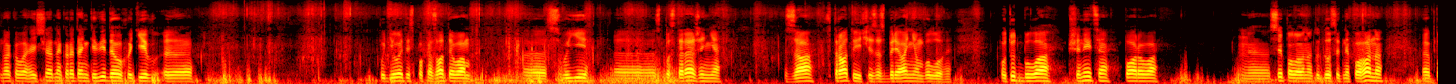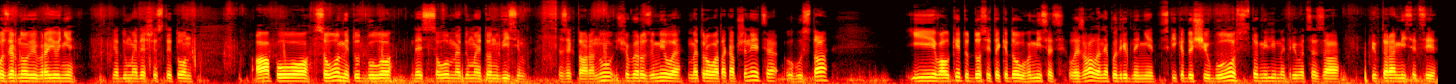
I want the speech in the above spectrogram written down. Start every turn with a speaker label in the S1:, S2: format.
S1: Да, колеги, ще одне коротеньке відео хотів е, поділитись, показати вам е, свої е, спостереження за втратою чи за зберіганням вологи. Отут була пшениця парова, е, сипала вона тут досить непогано е, по зернові в районі, я думаю, десь 6 тонн. А по соломі тут було десь соломи, я думаю, тонн 8 з гектара. Ну, щоб ви розуміли, метрова така пшениця, густа. І валки тут досить таки довго місяць лежали, не подрібнені, скільки дощів було, 100 мм, оце за півтора місяці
